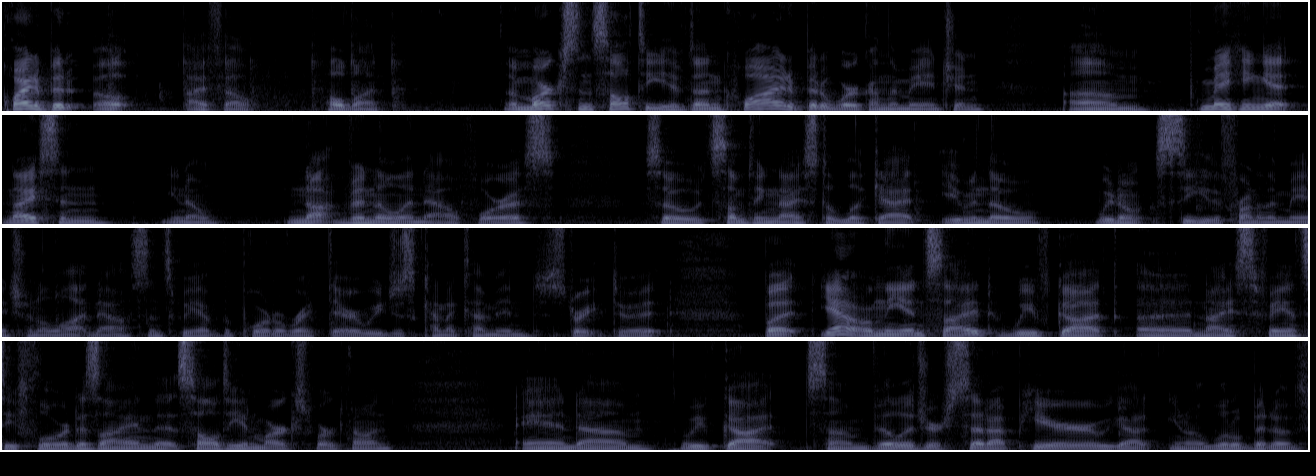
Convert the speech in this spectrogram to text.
quite a bit. Oh, I fell. Hold on. Uh, Marx and Salty have done quite a bit of work on the mansion, um, making it nice and you know not vanilla now for us. So it's something nice to look at, even though we don't see the front of the mansion a lot now since we have the portal right there. We just kind of come in straight to it. But yeah, on the inside, we've got a nice fancy floor design that Salty and Marx worked on. And um, we've got some villagers set up here. We got, you know, a little bit of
